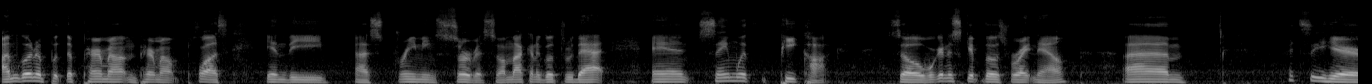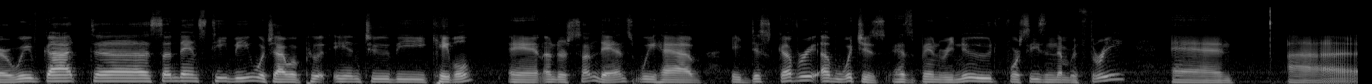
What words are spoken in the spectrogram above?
I'm going to put the Paramount and Paramount Plus in the uh, streaming service, so I'm not going to go through that. And same with Peacock. So we're gonna skip those for right now. Um, let's see here. We've got uh, Sundance TV, which I would put into the cable, and under Sundance we have a Discovery of Witches has been renewed for season number three, and uh,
